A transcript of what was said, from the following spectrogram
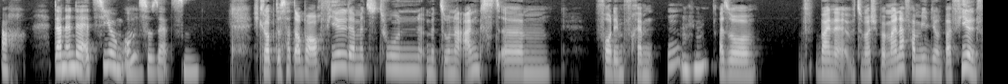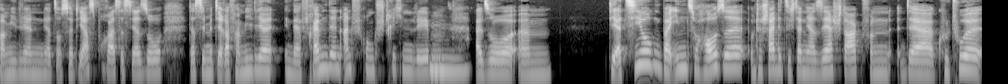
auch dann in der Erziehung Mhm. umzusetzen. Ich glaube, das hat aber auch viel damit zu tun, mit so einer Angst ähm, vor dem Fremden. Mhm. Also meine, zum Beispiel bei meiner Familie und bei vielen Familien jetzt aus der Diaspora ist es ja so, dass sie mit ihrer Familie in der Fremde in Anführungsstrichen leben. Mhm. Also ähm, die Erziehung bei ihnen zu Hause unterscheidet sich dann ja sehr stark von der Kultur,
